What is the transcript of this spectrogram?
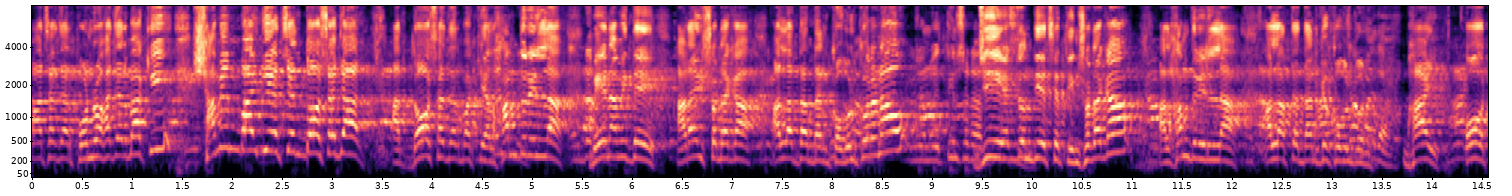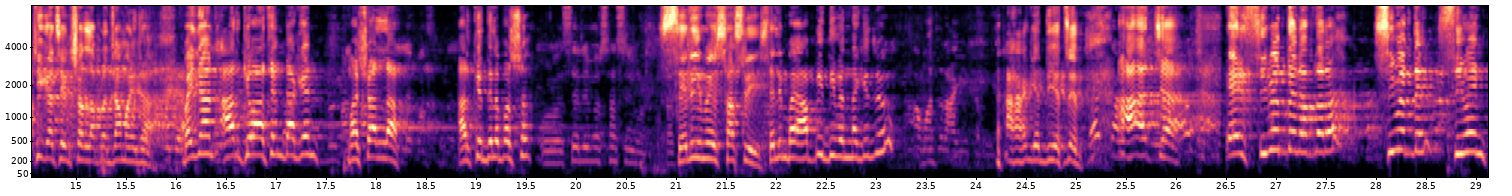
পাঁচ হাজার পনেরো হাজার বাকি শামীম ভাই দিয়েছেন দশ হাজার। আর দশ হাজার বাকি আলহামদুলিল্লাহ বেনামিতে আড়াইশো টাকা আল্লাহ তার দান কবুল করে নাও। তিনশো জি একজন দিয়েছে তিনশো টাকা আলহামদুলিল্লাহ আল্লাহ তার দানকে কবুল করুন। ভাই ও ঠিক আছে ইনশাল্লাহ আপনার জামাই জামাইদা ভাইজান আর কেউ আছেন ডাকেন? মাশাল্লাহ আর কে দিলে পাঁচশো? সেলিমের শাশুড়ি সেলিম ভাই আপনি দিবেন না কিছু আগে দিয়েছেন। আচ্ছা এই সিমেন্ট দেন আপনারা। সিমেন্ট দেন সিমেন্ট।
